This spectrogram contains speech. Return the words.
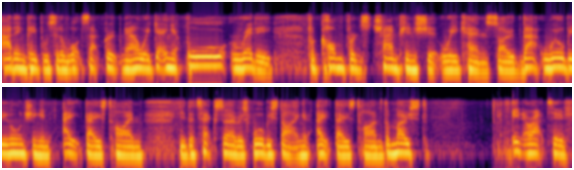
adding people to the WhatsApp group now. We're getting it all ready for conference championship weekend. So that will be launching in 8 days time. The text service will be starting in 8 days time. The most interactive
